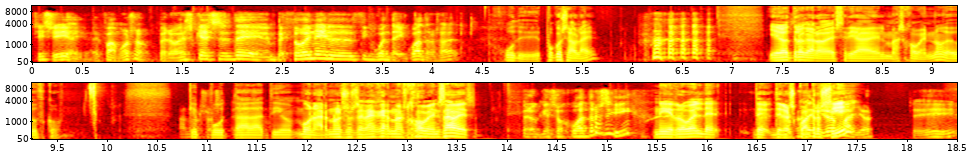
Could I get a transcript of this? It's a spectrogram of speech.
Sí, sí, es famoso. Pero es que es de. Empezó en el 54, ¿sabes? Joder, poco se habla, ¿eh? y el otro, claro, sería el más joven, ¿no? Deduzco. Qué putada, tío. Bueno, Arnold Schwarzenegger no es joven, ¿sabes? Pero que esos cuatro sí. Ni Robert de... ¿De, de los cuatro sí? es mayor. Sí.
